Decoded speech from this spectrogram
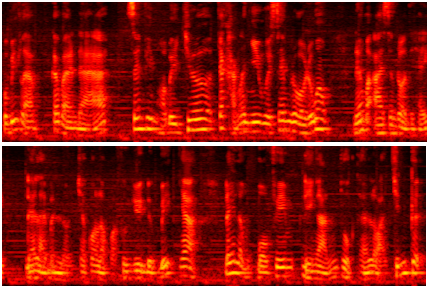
không biết là các bạn đã xem phim họ Bì chưa? Chắc hẳn là nhiều người xem rồi đúng không? Nếu mà ai xem rồi thì hãy để lại bình luận cho Quang Lộc và Phương Duyên được biết nha. Đây là một bộ phim điện ảnh thuộc thể loại chính kịch,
